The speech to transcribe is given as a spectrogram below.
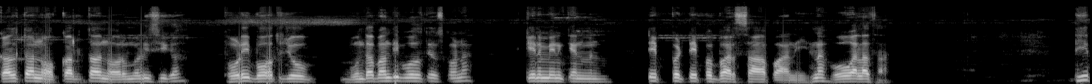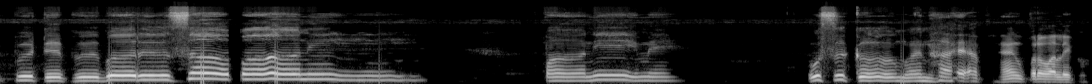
ਕੱਲ ਤਾਂ ਨੋ ਕੱਲ ਤਾਂ ਨਾਰਮਲ ਹੀ ਸੀਗਾ थोड़ी बहुत जो बूंदाबांदी बोलते हैं उसको ना किनमिन किनमिन टिप टिप बरसा पानी है ना वो वाला था टिप टिप बरसा पानी पानी में उसको मनाया है ऊपर वाले को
